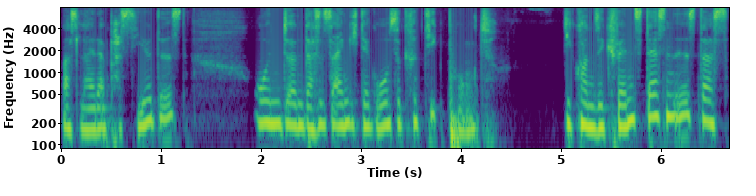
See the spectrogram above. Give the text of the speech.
was leider passiert ist. Und ähm, das ist eigentlich der große Kritikpunkt. Die Konsequenz dessen ist, dass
